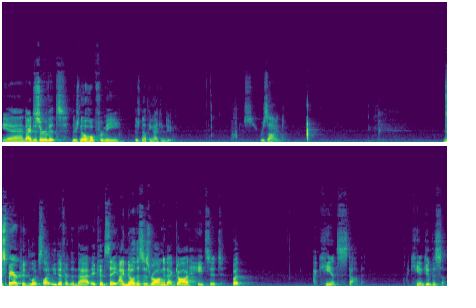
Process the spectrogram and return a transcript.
and I deserve it. There's no hope for me. There's nothing I can do. Just resigned. Despair could look slightly different than that. It could say, I know this is wrong and that God hates it, but I can't stop it. I can't give this up.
